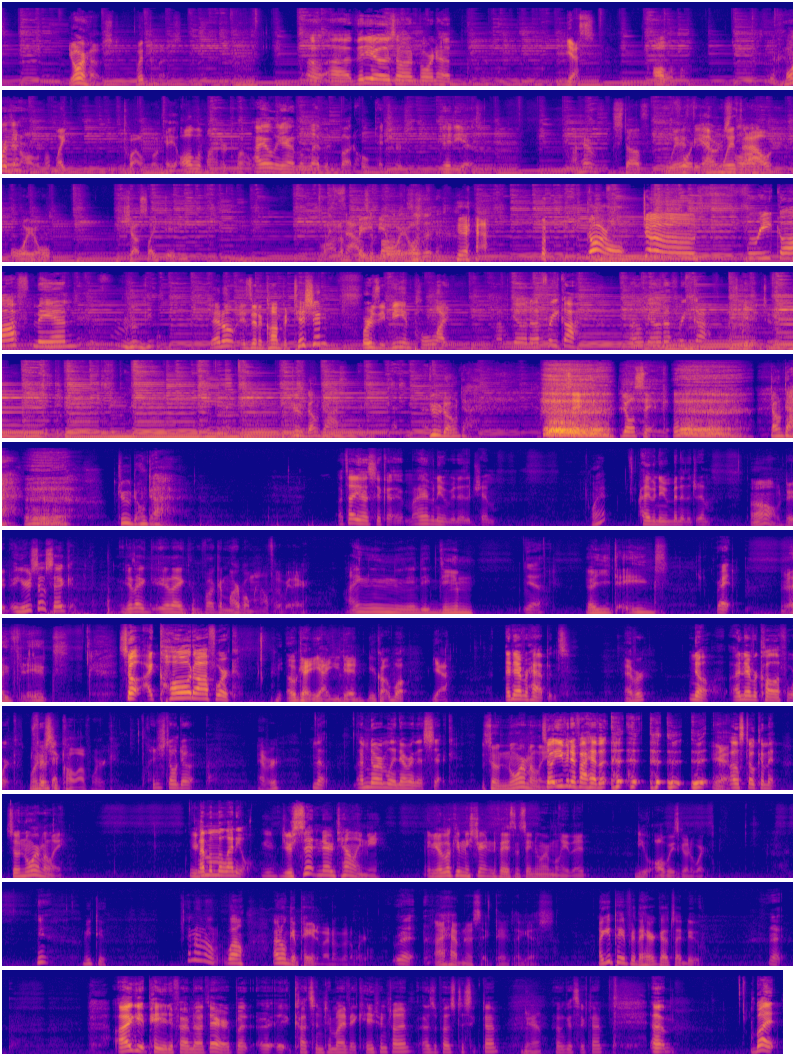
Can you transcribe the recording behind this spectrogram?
your host with the most. Oh, uh, videos on Pornhub. Yes. All of them. More than all of them. Like 12, okay? All of mine are 12. I only have 11 butthole pictures. Videos. I have stuff with 40 and without oil, just like Diddy. A lot of baby oil. yeah. Carl don't Freak off, man. They don't. Is it a competition, or is he being polite? I'm gonna freak off. I'm gonna freak off. Let's get into it. Dude, don't die. Dude, don't die. You're sick. You're sick. Don't die. Drew, don't die. I'll tell you how sick I am. I haven't even been to the gym. What? I haven't even been to the gym. Oh, dude, you're so sick. You're like you're like fucking marble mouth over there. I in the gym. Yeah. I eat eggs. Right. I flex. So I called off work. Okay, yeah, you did. You call well, yeah. It never happens. Ever? No, I never call off work. When does you call off work? I just don't do it. Ever? No, I'm normally never this sick. So normally, So even if I have a, Yeah. I'll still come in. so normally, I'm a millennial. you're sitting there telling me, and you're looking me straight in the face and say normally that you always go to work. Yeah. Me too. I don't know. Well, I don't get paid if I don't go to work. Right. I have no sick days, I guess. I get paid for the haircuts I do. Right. I get paid if I'm not there, but uh, it cuts into my vacation time as opposed to sick time. Yeah. I don't get sick time. Um, but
